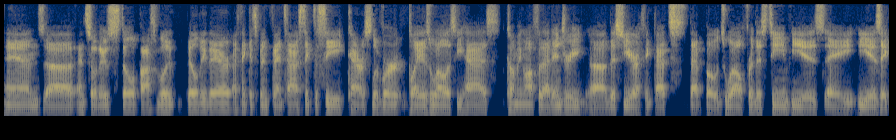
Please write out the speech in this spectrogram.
and uh, and so there's still a possibility there. I think it's been fantastic to see Caris LeVert play as well as he has coming off of that injury uh, this year. I think that's that bodes well for this team. He is a he is a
